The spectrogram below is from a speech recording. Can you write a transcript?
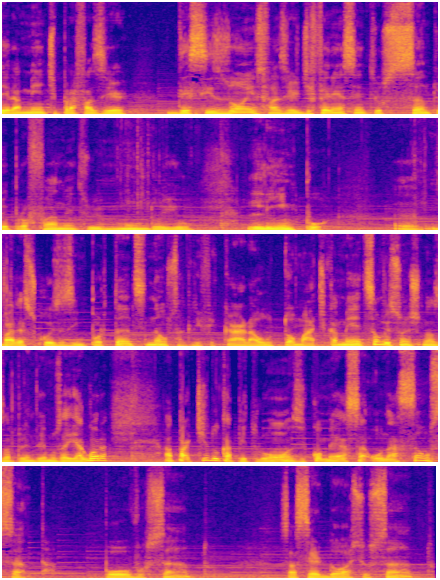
ter a mente para fazer decisões, fazer diferença entre o santo e o profano, entre o imundo e o limpo, várias coisas importantes, não sacrificar automaticamente, são lições que nós aprendemos aí. Agora, a partir do capítulo 11, começa o Nação Santa, povo santo, sacerdócio santo,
